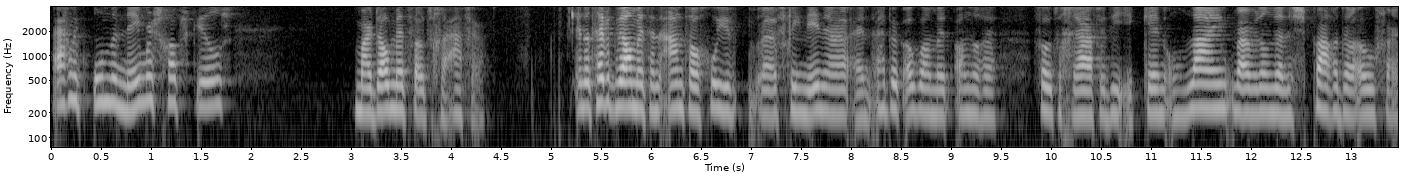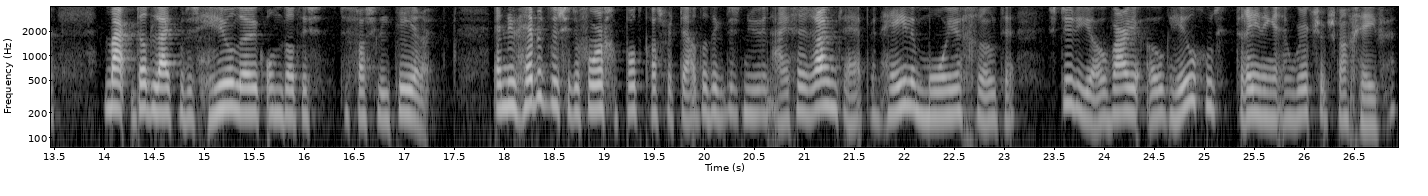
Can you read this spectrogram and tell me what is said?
Eigenlijk ondernemerschapskills, maar dan met fotografen. En dat heb ik wel met een aantal goede uh, vriendinnen en heb ik ook wel met andere fotografen die ik ken online, waar we dan wel eens sparren erover. Maar dat lijkt me dus heel leuk om dat eens te faciliteren. En nu heb ik dus in de vorige podcast verteld dat ik dus nu een eigen ruimte heb. Een hele mooie grote studio waar je ook heel goed trainingen en workshops kan geven.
